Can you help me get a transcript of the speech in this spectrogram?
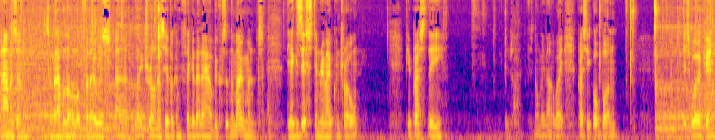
and Amazon so I'm gonna have a little look for those uh, later on and see if I can figure that out because at the moment, the existing remote control, if you press the, it's normally that way, press the up button, it's working,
